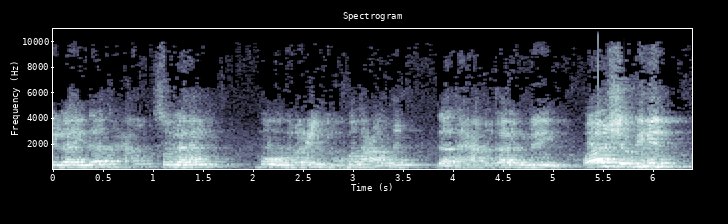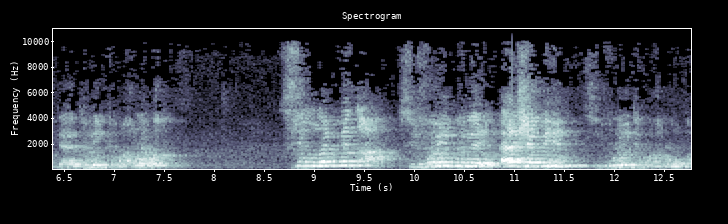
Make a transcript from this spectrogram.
lilahi daata xaqiiq soo ma ogino cilmigu kuma tacalluqin daata xaqiiqa inuu oo aan shabihin daatooyinka makhluuqa si la mid ah sifooyinku leeyahy aan shabihin sifooyinka makhluuqa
